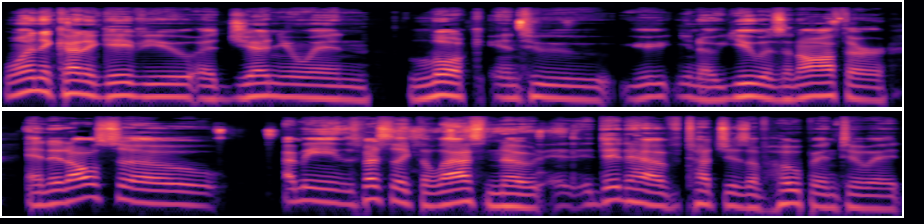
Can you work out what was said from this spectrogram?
one, it kind of gave you a genuine look into you, you know, you as an author. And it also I mean, especially like the last note, it, it, did have touches of hope into it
